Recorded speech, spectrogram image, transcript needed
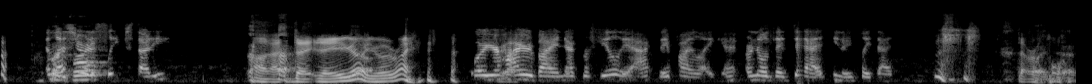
Unless for- you're in a sleep study Oh, that, there, there you go. Yeah. You were right. or you're Yeah. hired by a necrophiliac, they probably like it. Or no, they're dead. You know, you play dead. it's terrible. that.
